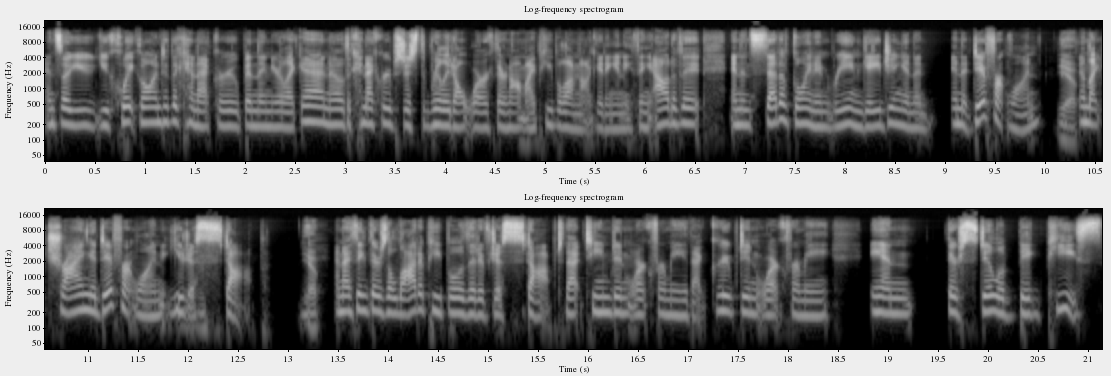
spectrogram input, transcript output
And so you, you quit going to the connect group and then you're like, yeah, no, the connect groups just really don't work. They're not my people. I'm not getting anything out of it. And instead of going and re-engaging in a, in a different one Yep. and like trying a different one, you just Mhm. stop. Yep. And I think there's a lot of people that have just stopped. That team didn't work for me. That group didn't work for me. And there's still a big piece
